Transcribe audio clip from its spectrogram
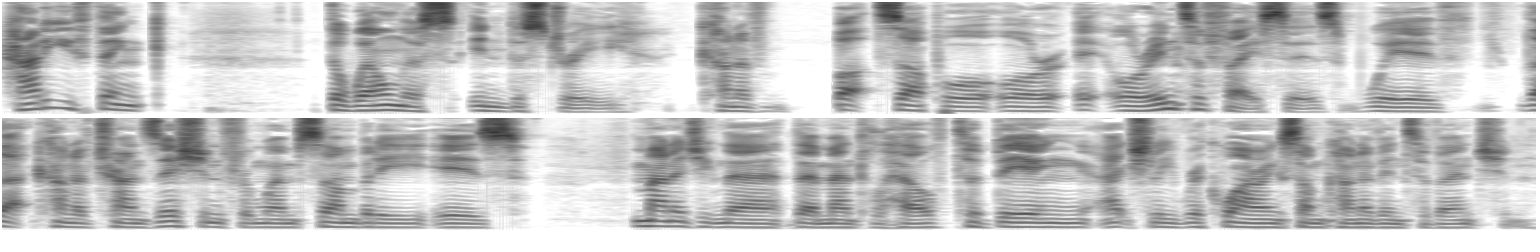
How do you think the wellness industry kind of butts up or, or or interfaces with that kind of transition from when somebody is managing their their mental health to being actually requiring some kind of intervention?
